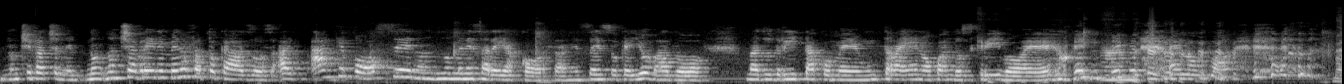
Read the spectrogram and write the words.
non ci, ne- non, non ci, avrei nemmeno fatto caso, anche fosse non, non, me ne sarei accorta, nel senso che io vado, vado dritta come un treno quando scrivo e quindi ah, eh, non so. Ma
